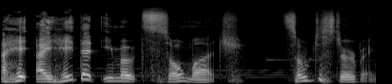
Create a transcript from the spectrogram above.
I hate I hate that emote so much. It's so disturbing.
